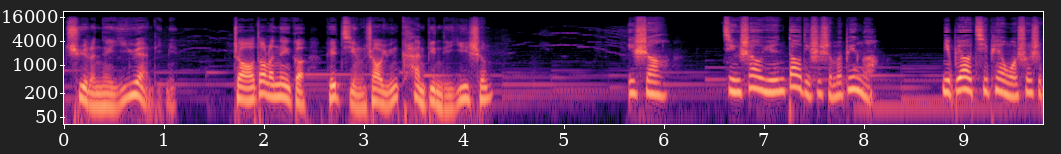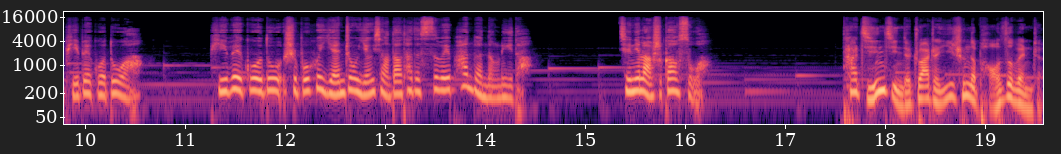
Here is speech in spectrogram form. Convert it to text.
去了那医院里面，找到了那个给景少云看病的医生。医生，景少云到底是什么病啊？你不要欺骗我说是疲惫过度啊！疲惫过度是不会严重影响到他的思维判断能力的，请你老实告诉我。他紧紧的抓着医生的袍子问着，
